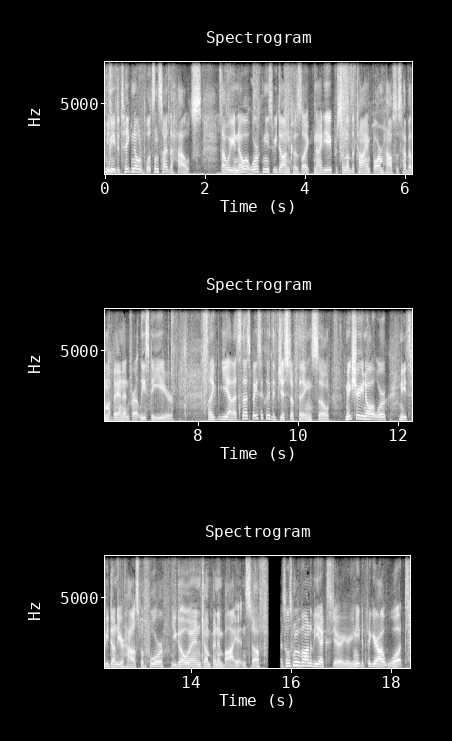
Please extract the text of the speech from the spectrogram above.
you need to take note of what's inside the house. So that way you know what work needs to be done, because like 98% of the time, farmhouses have been abandoned for at least a year. Like, yeah, that's that's basically the gist of things. So make sure you know what work needs to be done to your house before you go in, jump in and buy it and stuff. so let's move on to the exterior. You need to figure out what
